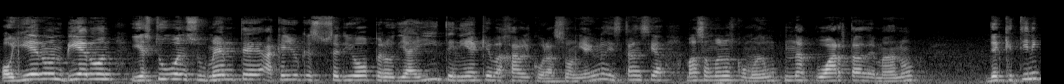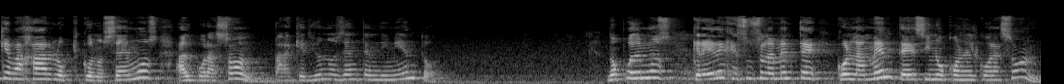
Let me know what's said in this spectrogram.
Oyeron, vieron y estuvo en su mente aquello que sucedió, pero de ahí tenía que bajar el corazón. Y hay una distancia más o menos como de una cuarta de mano, de que tiene que bajar lo que conocemos al corazón para que Dios nos dé entendimiento. No podemos creer en Jesús solamente con la mente, sino con el corazón.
